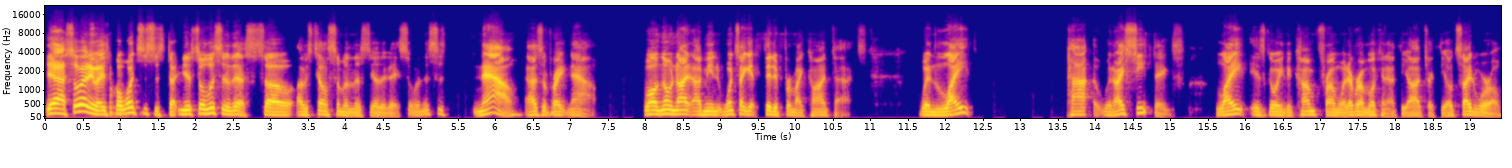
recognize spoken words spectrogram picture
yeah so anyways but once this is done you know, so listen to this. So i was telling someone this the other day. So when this is now as of right now well, no, not. I mean, once I get fitted for my contacts, when light, pa- when I see things, light is going to come from whatever I'm looking at, the object, the outside world.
